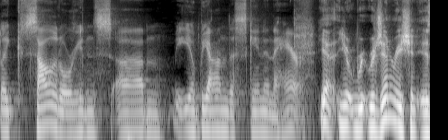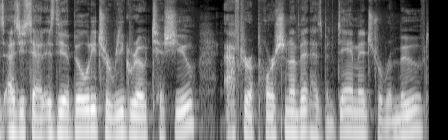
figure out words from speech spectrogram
like solid organs, um, you know, beyond the skin and the hair. Yeah, you know, re- regeneration is, as you said, is the ability to regrow tissue after a portion of it has been damaged or removed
